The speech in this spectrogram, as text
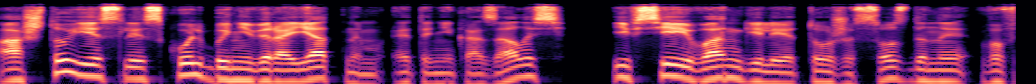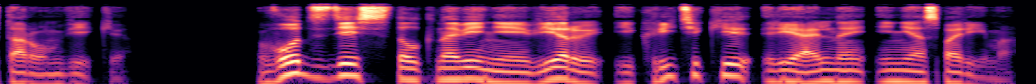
А что если, сколь бы невероятным это ни казалось, и все Евангелия тоже созданы во втором веке? Вот здесь столкновение веры и критики реально и неоспоримо.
